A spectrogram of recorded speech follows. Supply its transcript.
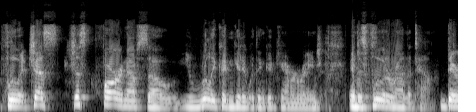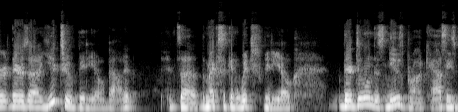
flew it just just far enough so you really couldn't get it within good camera range, and just flew it around the town. There there's a YouTube video about it. It's a the Mexican witch video. They're doing this news broadcast. These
